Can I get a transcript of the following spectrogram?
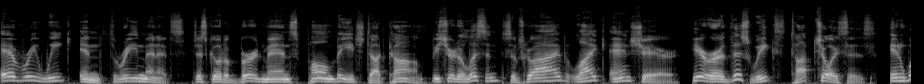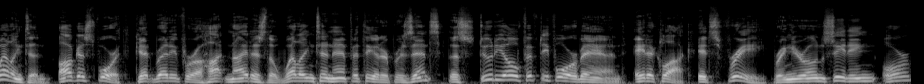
every week in three minutes. Just go to birdmanspalmbeach.com. Be sure to listen, subscribe, like, and share. Here are this week's top choices. In Wellington, August 4th, get ready for a hot night as the Wellington Amphitheater presents the Studio 54 Band. 8 o'clock. It's free. Bring your own seating, or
